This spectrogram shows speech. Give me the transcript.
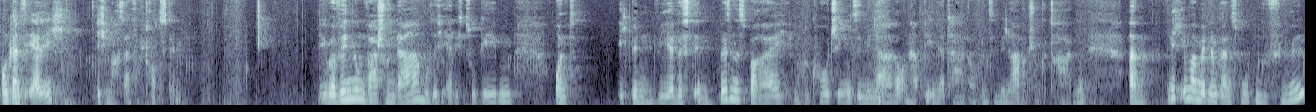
Und ganz ehrlich, ich mache es einfach trotzdem. Die Überwindung war schon da, muss ich ehrlich zugeben. Und ich bin, wie ihr wisst, im Businessbereich. Ich mache Coaching und Seminare und habe die in der Tat auch in Seminaren schon getragen. Ähm, nicht immer mit einem ganz guten Gefühl,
